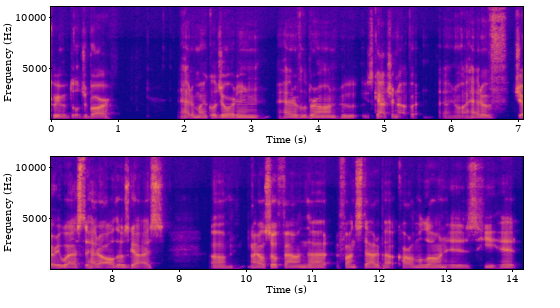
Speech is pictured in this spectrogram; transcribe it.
Kareem Abdul Jabbar ahead of Michael Jordan, ahead of LeBron, who he's catching up, but uh, you know, ahead of Jerry West, ahead of all those guys. Um, I also found that a fun stat about Karl Malone is he hit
